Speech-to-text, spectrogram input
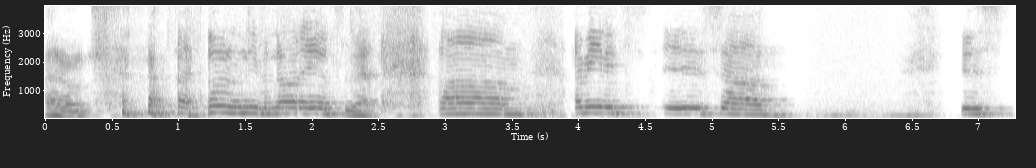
I don't, I don't even know how to answer that. Um, I mean, it's is um, is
